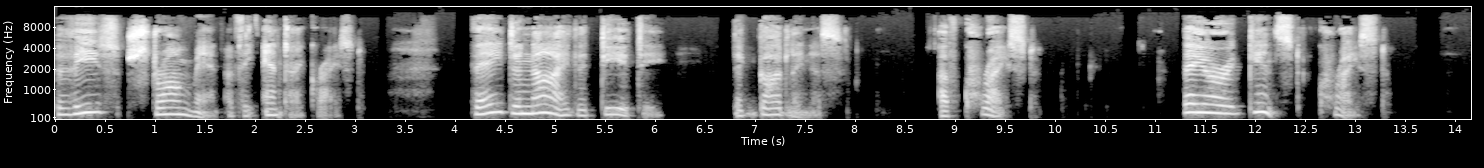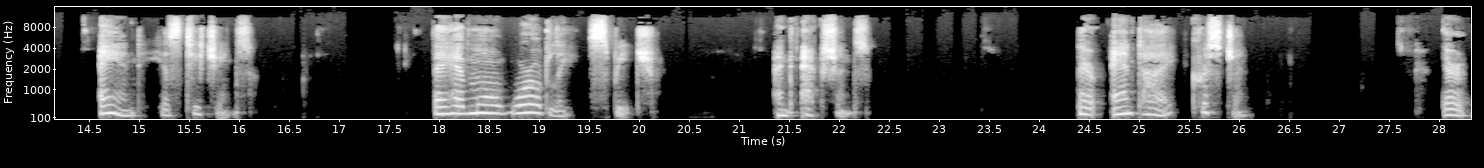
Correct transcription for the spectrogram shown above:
These strong men of the Antichrist, they deny the deity, the godliness of Christ. They are against Christ and his teachings. They have more worldly speech and actions. They're anti Christian. They're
